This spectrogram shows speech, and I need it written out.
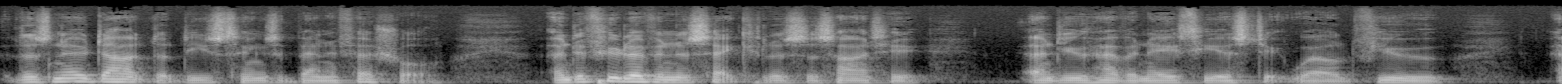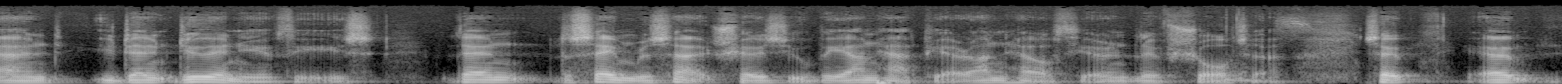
there's no doubt that these things are beneficial. And if you live in a secular society and you have an atheistic worldview and you don't do any of these, then the same research shows you'll be unhappier, unhealthier, and live shorter. Yes. So, um,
